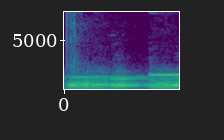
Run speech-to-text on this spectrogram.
Música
